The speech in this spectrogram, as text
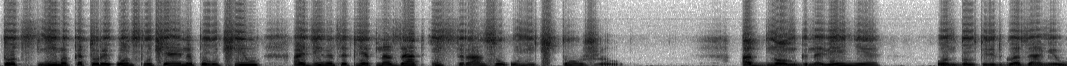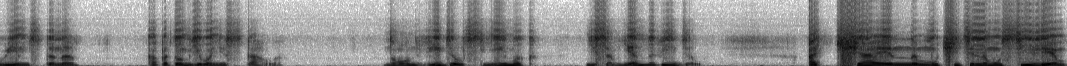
тот снимок, который он случайно получил 11 лет назад и сразу уничтожил. Одно мгновение он был перед глазами Уинстона, а потом его не стало. Но он видел снимок, несомненно, видел. Отчаянным, мучительным усилием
